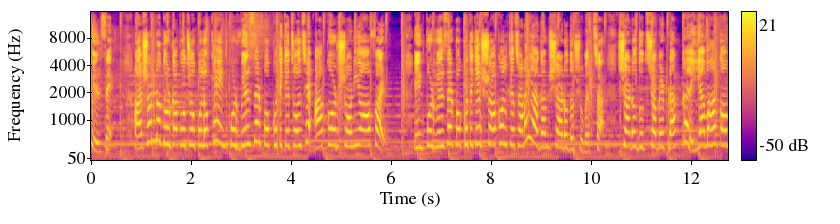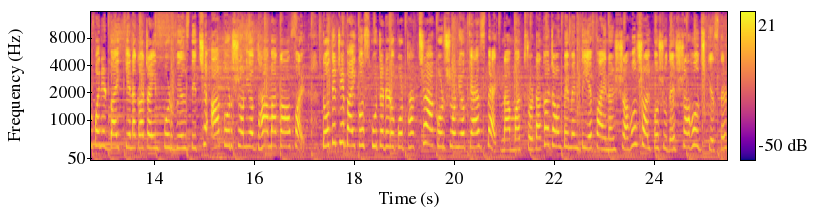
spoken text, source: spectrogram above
ভিলসে আসন্ন দুর্গাপুজো উপলক্ষে ইন্দপুর ভিলসের পক্ষ থেকে চলছে আকর্ষণীয় অফার। ইন্দপুর ভিলসের পক্ষ থেকে সকলকে জানাই আগাম শারদ শুভেচ্ছা। শারদ উৎসবের প্রাককালে ইয়ামাহা কোম্পানির বাইক কেনাকাটা ইন্দপুর ভিলস দিচ্ছে আকর্ষণীয় ধামাকা অফার। প্রতিটি বাইক ও স্কুটারের ওপর থাকছে আকর্ষণীয় ক্যাশব্যাক। নামমাত্র টাকা ডাউন পেমেন্ট দিয়ে ফাইন্যান্স সহ স্বল্প সুদের সহজ কিস্তের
